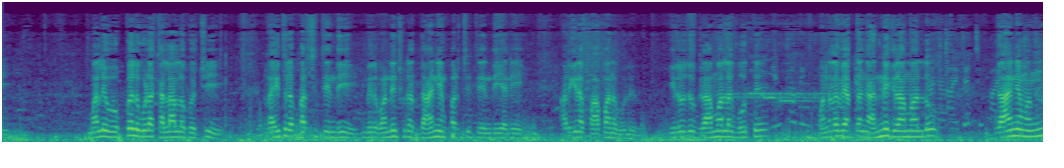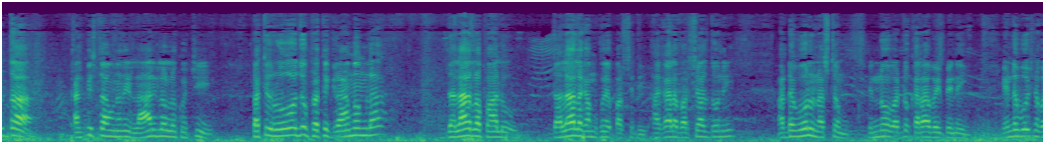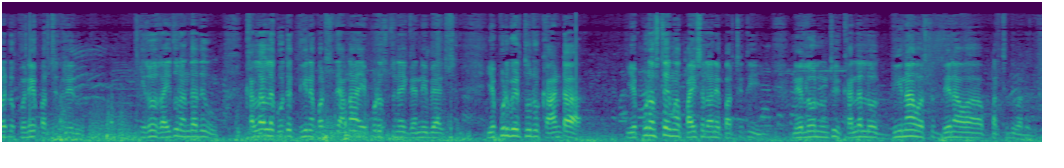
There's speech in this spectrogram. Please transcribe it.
మళ్ళీ ఒక్కలు కూడా కళ్ళాల్లోకి వచ్చి రైతుల పరిస్థితి ఏంది? మీరు పండించుకున్న ధాన్యం పరిస్థితి ఏంది అని అడిగిన పాపాన పోలేదు. ఈరోజు గ్రామాలకు పోతే మండల వ్యాప్తంగా అన్ని గ్రామాల్లో ధాన్యం అంతా కనిపిస్తూ ఉన్నది. లారీలలోకి వచ్చి ప్రతిరోజు ప్రతి గ్రామంలో దళారుల పాలు దళారులకు అమ్ముకునే పరిస్థితి. అకాల వర్షాలతోని అడ్డగోలు నష్టం. ఎన్నో వడ్లు ఖరాబ్ అయిపోయినాయి. ఎండబోసిన వడ్లు కొనే పరిస్థితి లేదు. ఈరోజు రైతులందరూ కళ్ళల్లో కొద్ది దీన పరిస్థితి అన్న ఎప్పుడు వస్తున్నాయి గన్ని బ్యాగ్స్? ఎప్పుడు పెడుతున్నారు కాంట? ఎప్పుడు వస్తాయి మా పైసలు? అనే పరిస్థితి నెల్లూరు నుంచి కళ్ళల్లో దీనా వస్తుంది దీనా పరిస్థితి వాళ్ళది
